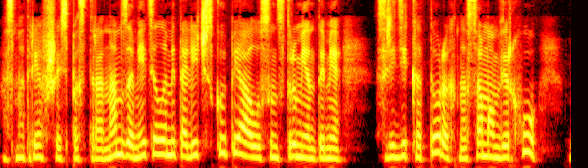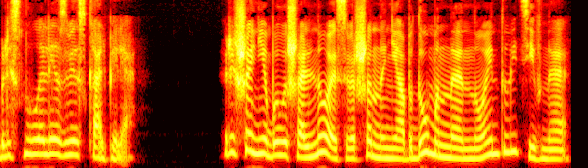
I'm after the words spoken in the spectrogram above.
Осмотревшись по сторонам, заметила металлическую пиалу с инструментами, среди которых на самом верху блеснуло лезвие скальпеля. Решение было шальное, совершенно необдуманное, но интуитивное.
